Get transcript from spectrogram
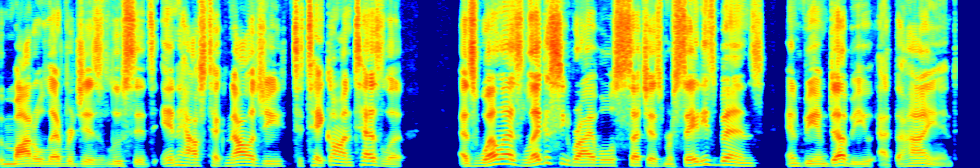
The model leverages Lucid's in house technology to take on Tesla, as well as legacy rivals such as Mercedes Benz and BMW at the high end.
